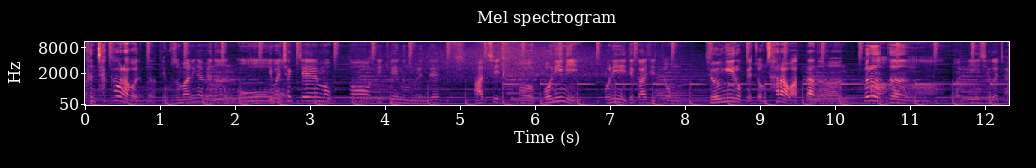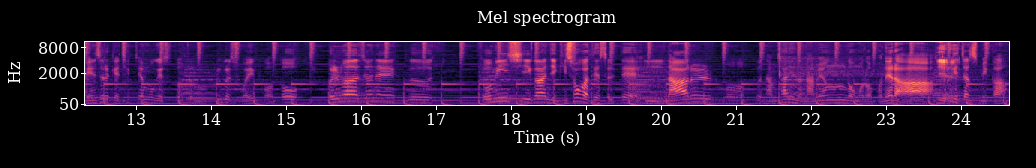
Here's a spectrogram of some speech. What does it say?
큰 착각을 하고 있는 것 같아요 무슨 말이냐면은 오. 이번 책 제목도 DK 눈물인데 마치 뭐 본인이 본인이 이때까지 좀 정의롭게 좀 살아왔다는 그런 아, 어떤 아. 어, 인식을 자연스럽게 책 제목에서도 좀 읽을 수가 있고 또 얼마 전에 그 조민 씨가 이제 기소가 됐을 때 음. 나를 뭐그 남산이나 남영동으로 보내라 예. 이렇게 했지 않습니까?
